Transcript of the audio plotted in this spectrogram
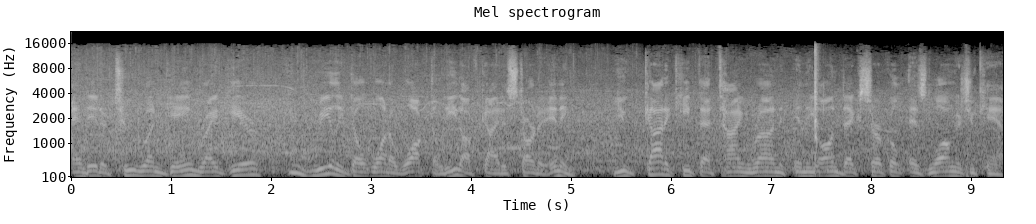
And in a two-run game right here, you really don't want to walk the leadoff guy to start an inning. You've got to keep that tying run in the on-deck circle as long as you can.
